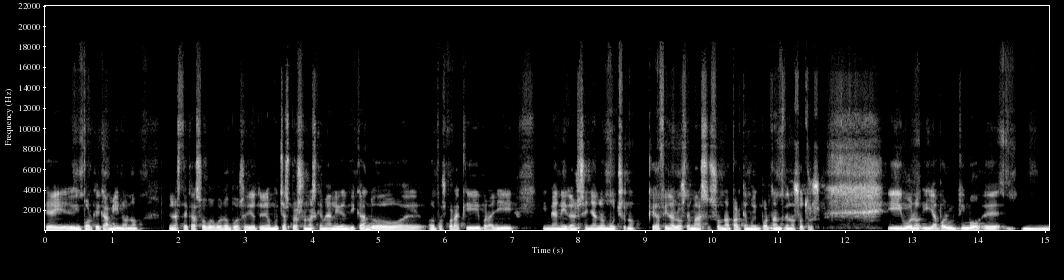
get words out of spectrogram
y por qué camino, ¿no? En este caso, pues bueno, pues yo he tenido muchas personas que me han ido indicando, eh, oh, pues por aquí, por allí, y me han ido enseñando mucho, ¿no? Que al final los demás son una parte muy importante de nosotros. Y bueno, y ya por último, eh, mm,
